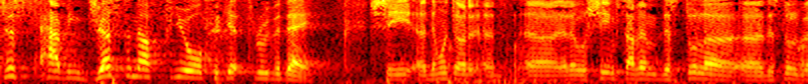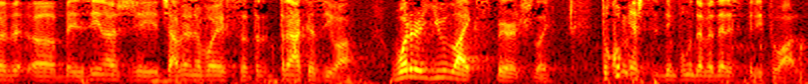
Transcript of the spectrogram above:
just having just enough fuel to get through the day. Și uh, de multe ori uh, uh, reușim să avem destul, uh, destul be- be- uh, benzină și ce avem nevoie să tre- treacă ziua. What are you like spiritually? Tu cum ești din punct de vedere spiritual?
